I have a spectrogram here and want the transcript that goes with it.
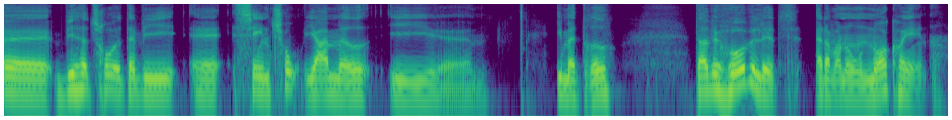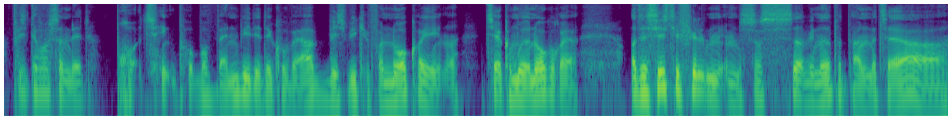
øh, vi havde troet, da vi øh, scene 2, jeg er med i, øh, i Madrid, der havde vi håbet lidt, at der var nogle nordkoreanere. Fordi det var sådan lidt, prøv at tænke på, hvor vanvittigt det kunne være, hvis vi kan få nordkoreanere til at komme ud af Nordkorea. Og til sidst i filmen, jamen, så sidder vi nede på Dalmater og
